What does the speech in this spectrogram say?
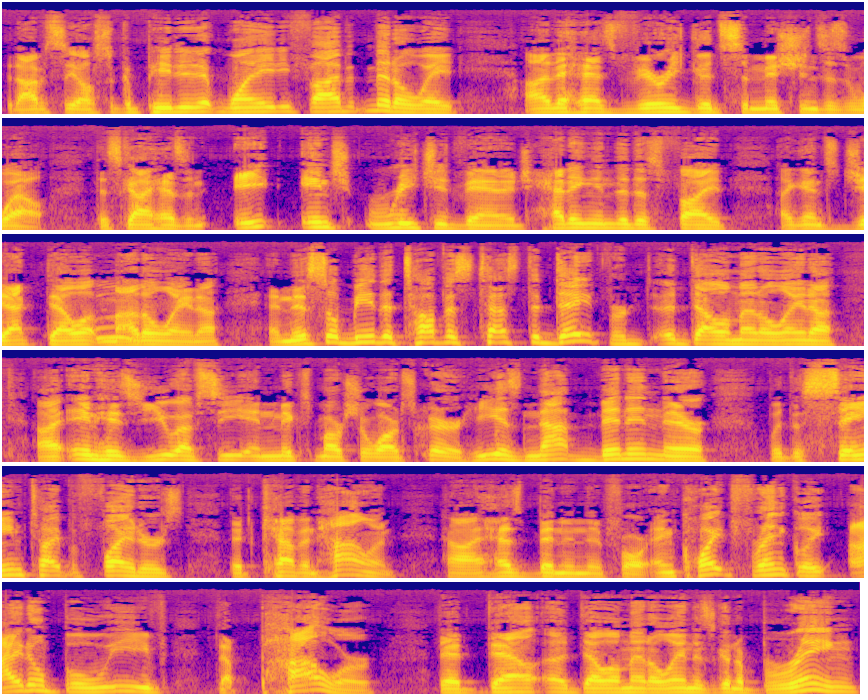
that obviously also competed at 185 at middleweight uh, that has very good submissions as well. This guy has an eight inch reach advantage heading into this fight against Jack Della Maddalena. And this will be the toughest test to date for uh, Della Maddalena uh, in his UFC and mixed martial arts career. He has not been in there with the same type of fighters that Kevin Holland uh, has been in there for. And quite frankly, I don't believe the power that Del, uh, is going to bring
